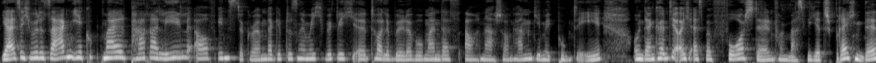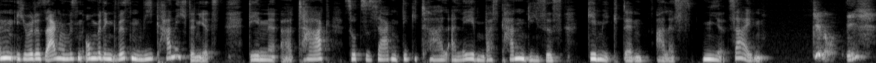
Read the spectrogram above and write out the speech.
Ja, also ich würde sagen, ihr guckt mal parallel auf Instagram. Da gibt es nämlich wirklich äh, tolle Bilder, wo man das auch nachschauen kann, gimmick.de. Und dann könnt ihr euch erstmal vorstellen, von was wir jetzt sprechen. Denn ich würde sagen, wir müssen unbedingt wissen, wie kann ich denn jetzt den äh, Tag sozusagen digital erleben? Was kann dieses Gimmick denn alles mir zeigen? Genau. Ich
